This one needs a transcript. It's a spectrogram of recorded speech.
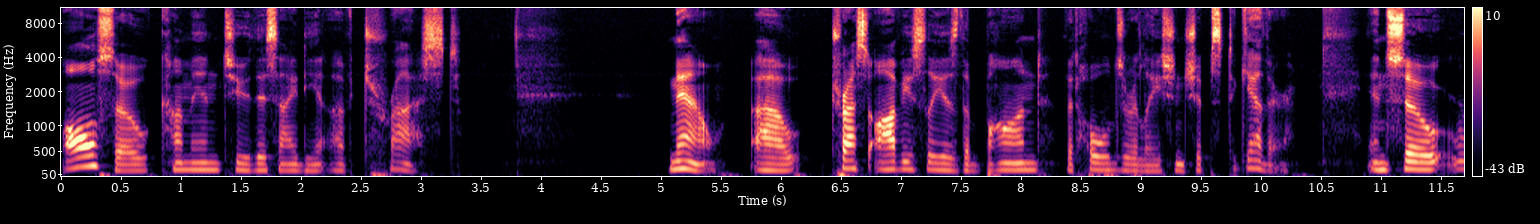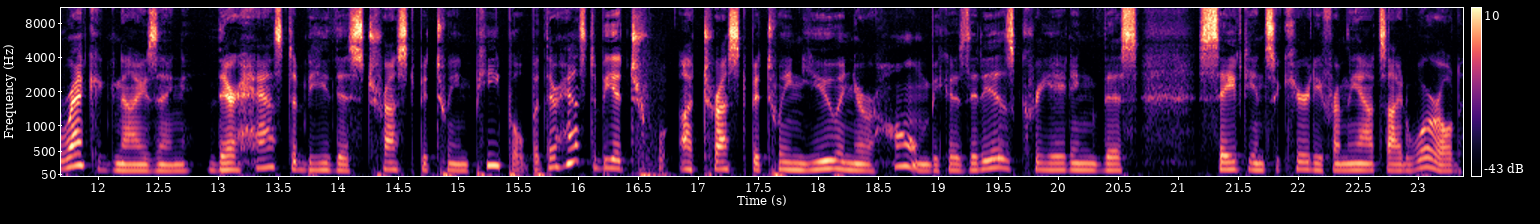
also come into this idea of trust. Now, uh, trust obviously is the bond that holds relationships together. And so, recognizing there has to be this trust between people, but there has to be a, tr- a trust between you and your home because it is creating this safety and security from the outside world.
